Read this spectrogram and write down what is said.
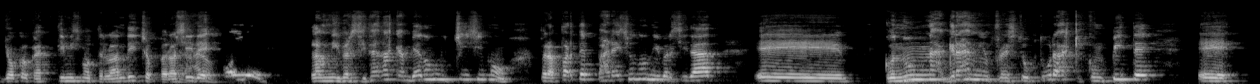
yo creo que a ti mismo te lo han dicho, pero así de, la universidad ha cambiado muchísimo, pero aparte parece una universidad eh, con una gran infraestructura que compite eh,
